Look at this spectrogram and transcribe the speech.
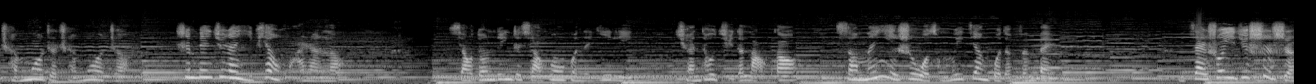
沉默着沉默着，身边居然一片哗然了。小东拎着小混混的衣领，拳头举得老高，嗓门也是我从未见过的分贝。你再说一句试试！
